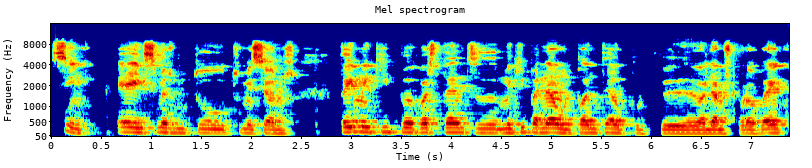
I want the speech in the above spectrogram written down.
Sim, é isso mesmo que tu, tu mencionas. Tem uma equipa bastante, uma equipa não, um plantel, porque olhamos para o banco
